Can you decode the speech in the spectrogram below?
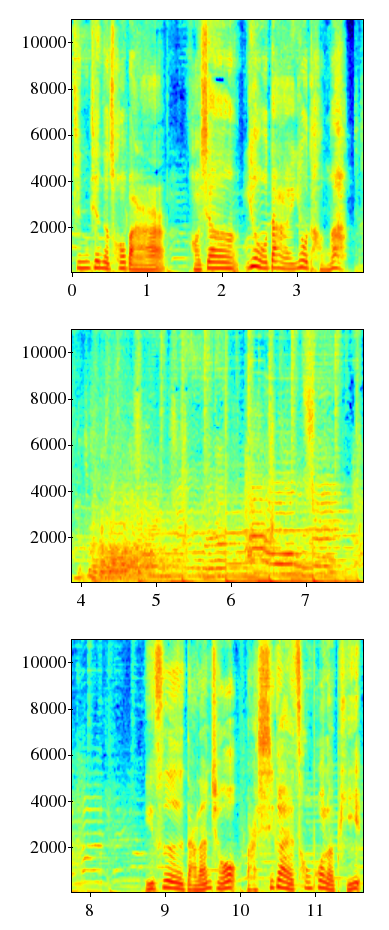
今天的搓板儿好像又大又疼啊！一次打篮球把膝盖蹭破了皮，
